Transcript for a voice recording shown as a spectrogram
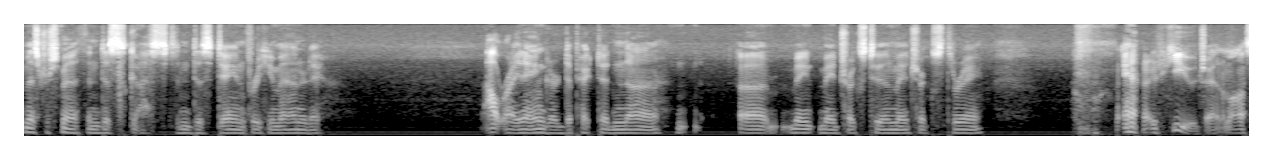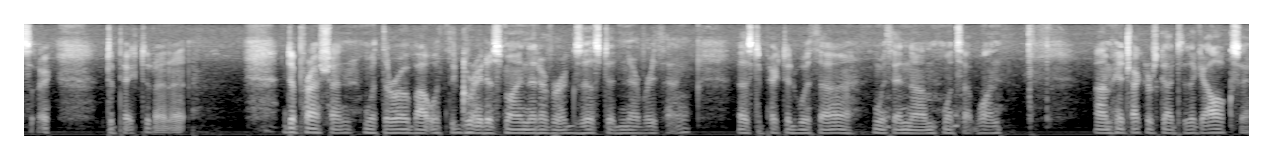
Mr. Smith in disgust and disdain for humanity. Outright anger depicted in uh, uh, Matrix 2 and Matrix 3. and a huge animosity depicted in it. Depression with the robot with the greatest mind that ever existed and everything, as depicted with uh, within um, what's that one? Um, Hitchhiker's Guide to the Galaxy.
